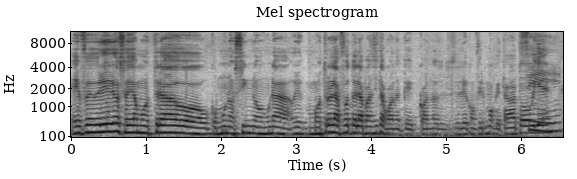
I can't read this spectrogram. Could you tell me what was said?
en febrero se había mostrado como unos signos, una mostró la foto de la pancita cuando que cuando se le confirmó que estaba todo Sí. bien.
